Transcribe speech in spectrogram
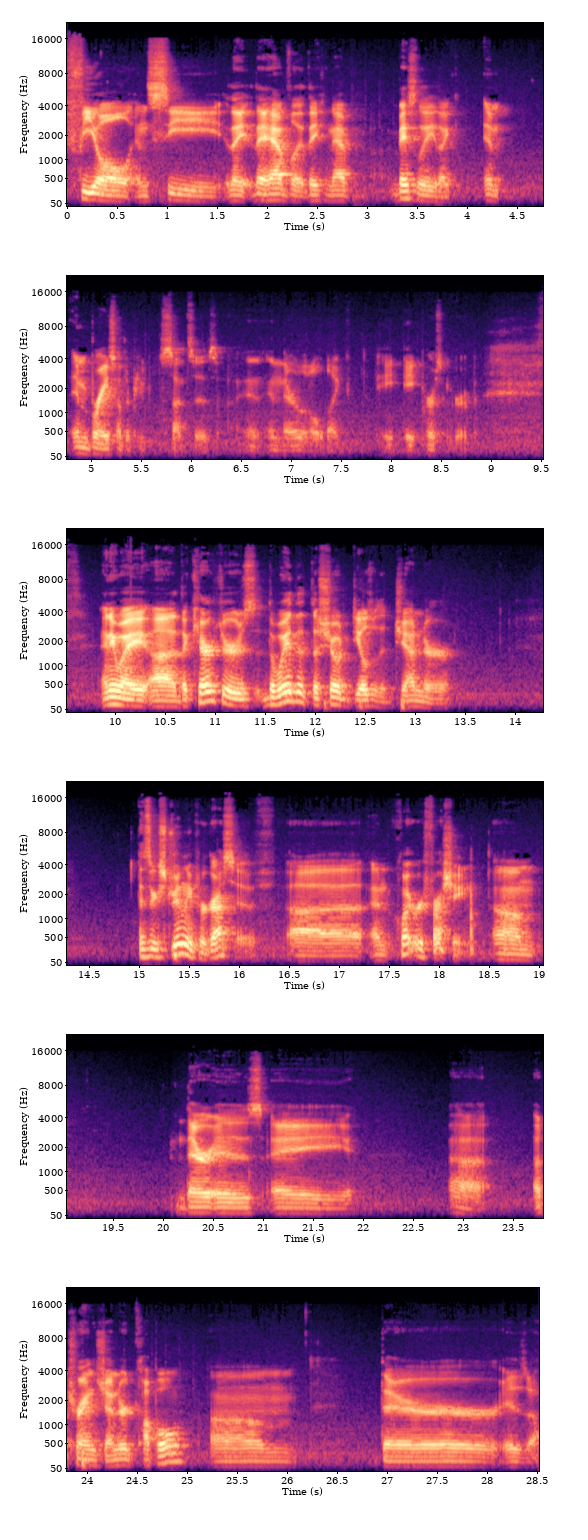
feel and see. They they have like they can have basically like em, embrace other people's senses in, in their little like eight, eight person group. Anyway, uh, the characters, the way that the show deals with gender is extremely progressive uh, and quite refreshing. Um, there is a uh, a transgendered couple. Um, there is a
